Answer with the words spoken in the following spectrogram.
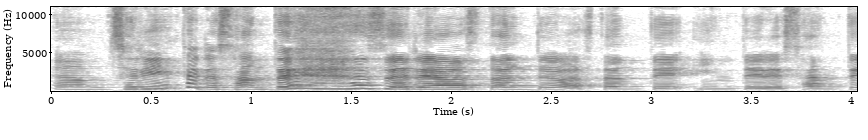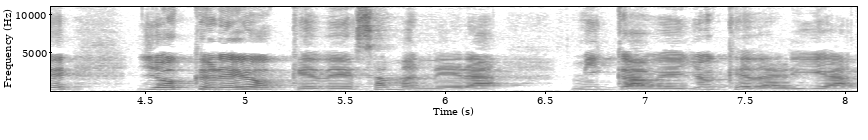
Em, sería interesante, sería bastante, bastante interesante. Yo creo que de esa manera mi cabello quedaría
